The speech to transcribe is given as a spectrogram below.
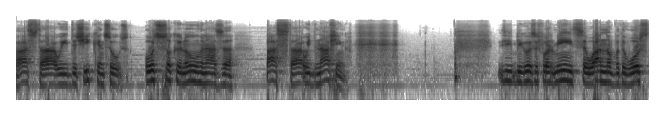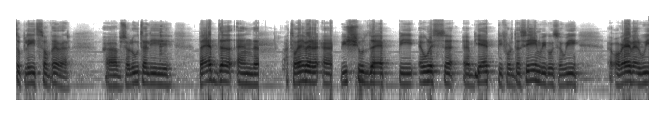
pasta with chicken sauce, also known as uh, pasta with nothing. because for me it's one of the worst plates of ever. Absolutely bad and uh, however uh, we should happy always uh, be happy for the same because we however we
